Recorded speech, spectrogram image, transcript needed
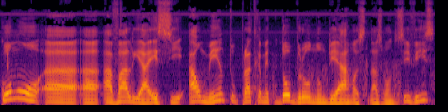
Como ah, ah, avaliar esse aumento, praticamente dobrou o número de armas nas mãos de civis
